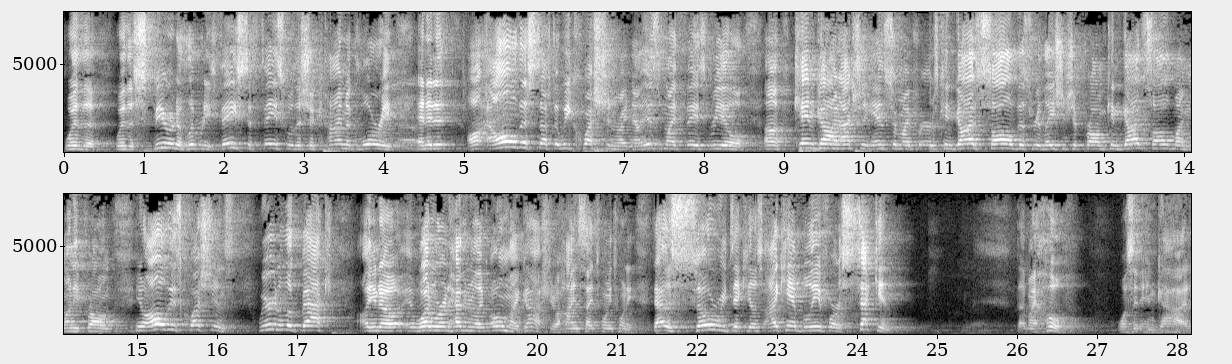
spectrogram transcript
with the, with the spirit of liberty, face to face with the Shekinah glory. And it is all, all this stuff that we question right now. Is my faith real? Uh, can God actually answer my prayers? Can God solve this relationship problem? Can God solve my money problem? You know, all these questions. We're going to look back uh, you know, when we're in heaven, we're like, oh my gosh, you know, hindsight 2020. That was so ridiculous. I can't believe for a second that my hope wasn't in God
